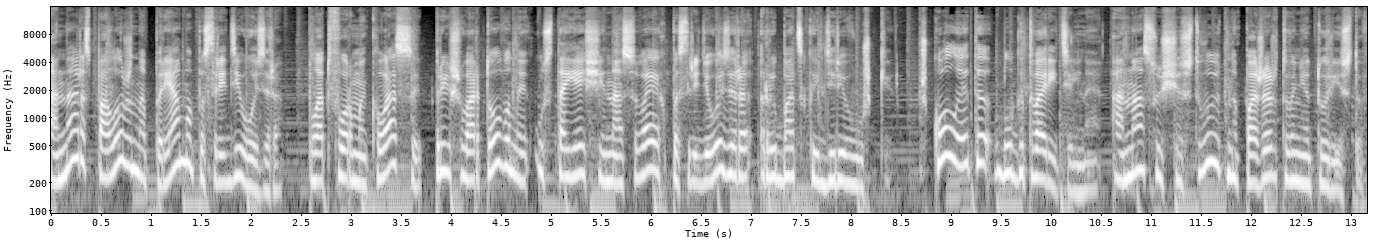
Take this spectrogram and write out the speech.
Она расположена прямо посреди озера. Платформы классы пришвартованы у стоящей на сваях посреди озера рыбацкой деревушки. Школа эта благотворительная. Она существует на пожертвования туристов.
